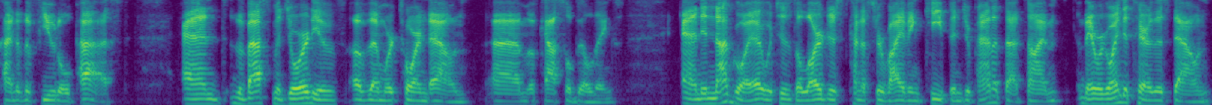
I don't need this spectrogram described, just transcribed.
kind of the feudal past and the vast majority of, of them were torn down um, of castle buildings and in Nagoya, which is the largest kind of surviving keep in Japan at that time, they were going to tear this down.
